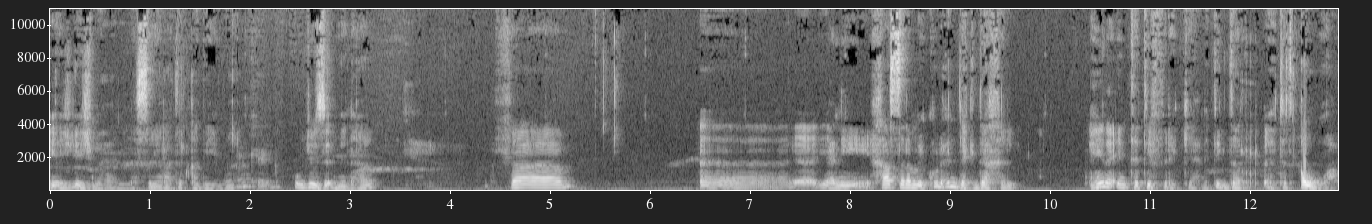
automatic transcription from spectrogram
يجمع السيارات القديمة okay. وجزء منها. ف آه يعني خاصة لما يكون عندك دخل هنا أنت تفرق يعني تقدر تتقوى.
